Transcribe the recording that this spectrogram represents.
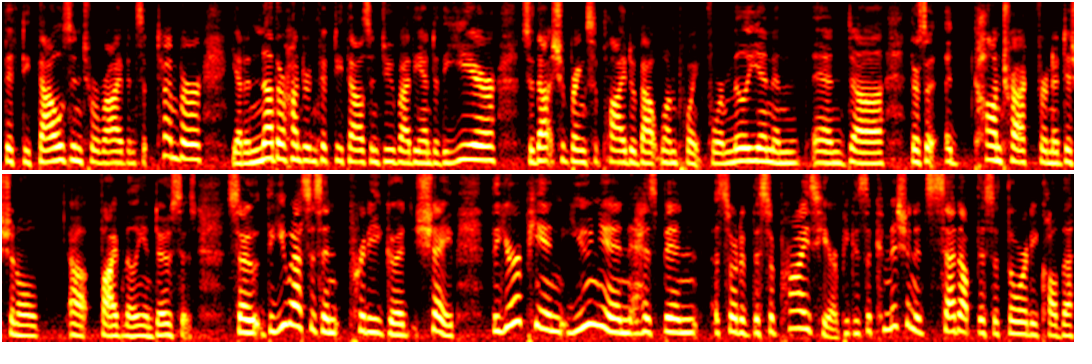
50,000 to arrive in September, yet another 150,000 due by the end of the year. So that should bring supply to about 1.4 million. And, and uh, there's a, a contract for an additional uh, 5 million doses. So the U.S. is in pretty good shape. The European Union has been sort of the surprise here because the Commission had set up this authority called the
